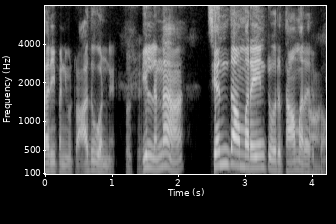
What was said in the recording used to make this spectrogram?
சரி பண்ணி விட்டுரும். அது ஒன்று இல்லைன்னா செந்தாமரைன்ட்டு ஒரு தாமரை இருக்கும்.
